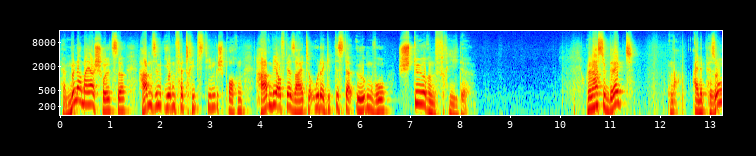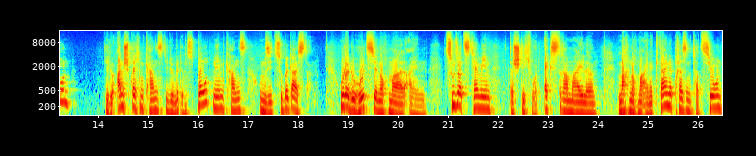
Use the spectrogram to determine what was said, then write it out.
Herr Müller-Meyer-Schulze, haben Sie mit Ihrem Vertriebsteam gesprochen? Haben wir auf der Seite oder gibt es da irgendwo Störenfriede? Und dann hast du direkt eine Person, die du ansprechen kannst, die du mit ins Boot nehmen kannst, um sie zu begeistern. Oder du holst dir nochmal einen Zusatztermin, das Stichwort Extrameile, mach nochmal eine kleine Präsentation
